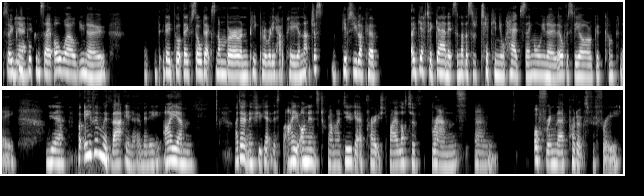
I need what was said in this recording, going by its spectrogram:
So yeah. people can say, "Oh well, you know." they've got they've sold x number and people are really happy and that just gives you like a uh, yet again, it's another sort of tick in your head saying, oh, you know, they obviously are a good company. Yeah. But even with that, you know, Minnie, I um I don't know if you get this, but I on Instagram I do get approached by a lot of brands um offering their products for free.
